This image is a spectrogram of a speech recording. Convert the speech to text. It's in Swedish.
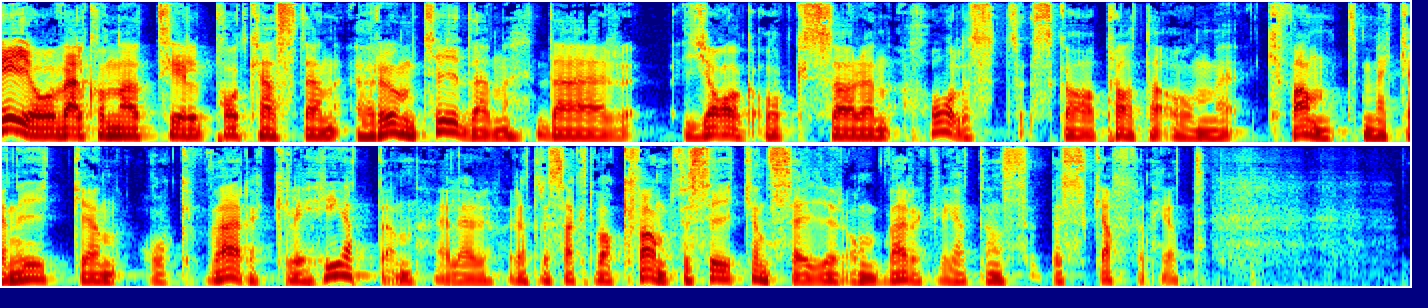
Hej och välkomna till podcasten Rumtiden där jag och Sören Holst ska prata om kvantmekaniken och verkligheten. Eller rättare sagt vad kvantfysiken säger om verklighetens beskaffenhet.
